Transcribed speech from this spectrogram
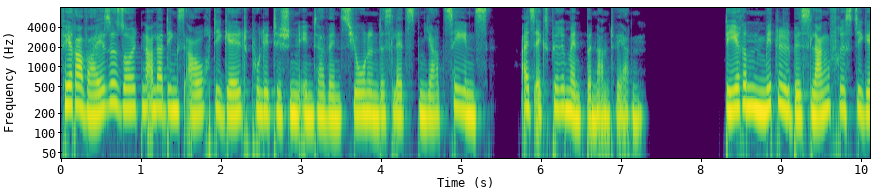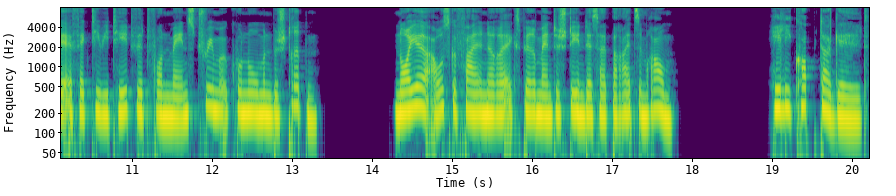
Fairerweise sollten allerdings auch die geldpolitischen Interventionen des letzten Jahrzehnts als Experiment benannt werden. Deren mittel- bis langfristige Effektivität wird von Mainstream-Ökonomen bestritten. Neue, ausgefallenere Experimente stehen deshalb bereits im Raum. Helikoptergeld,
